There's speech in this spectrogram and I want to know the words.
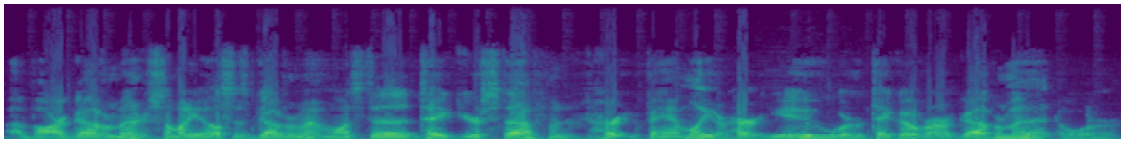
of our government or somebody else's government wants to take your stuff and hurt your family or hurt you or take over our government or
